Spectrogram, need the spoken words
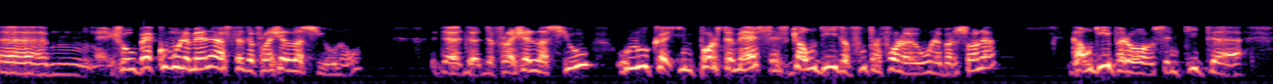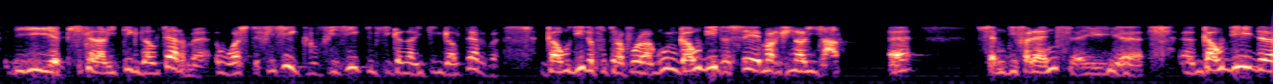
eh jo ho veig com una mena de flagel·lació, no? De, de, de flagel·lació, el que importa més és gaudir de fotre fora una persona, gaudir però el sentit eh, dir, psicanalític del terme, o est físic, el físic i psicanalític del terme, gaudir de fotre fora algun, gaudir de ser marginalitzat, eh? sem diferents, i eh, gaudir de,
